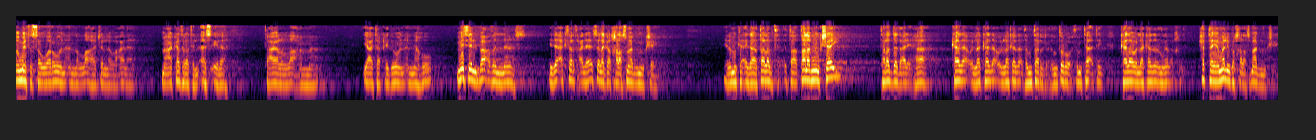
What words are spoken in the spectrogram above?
هم يتصورون أن الله جل وعلا مع كثرة الأسئلة. تعالى الله عما يعتقدون أنه مثل بعض الناس. إذا أكثرت عليه أسئلة قال خلاص ما منك شيء. إذا منك إذا طلبت طلب منك شيء تردد عليه. ها كذا ولا كذا ولا كذا ثم ترجع ثم تروح ثم تأتي كذا ولا كذا ثم كذا. حتى يمل يقول خلاص ما منك شيء.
